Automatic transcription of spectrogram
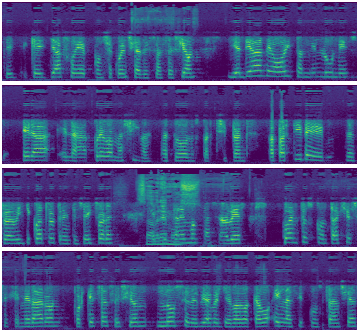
que, ya fue consecuencia de esa sesión. Y el día de hoy, también lunes, era la prueba masiva a todos los participantes. A partir de dentro de 24 o 36 horas empezaremos a saber cuántos contagios se generaron porque esa sesión no se debió haber llevado a cabo en las circunstancias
